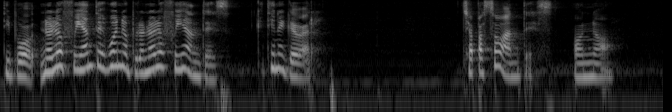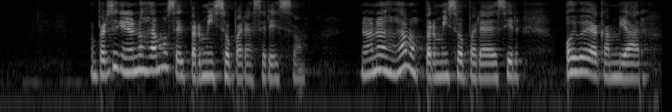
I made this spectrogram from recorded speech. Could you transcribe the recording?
Tipo, no lo fui antes, bueno, pero no lo fui antes. ¿Qué tiene que ver? ¿Ya pasó antes o no? Me parece que no nos damos el permiso para hacer eso. No nos damos permiso para decir, hoy voy a cambiar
